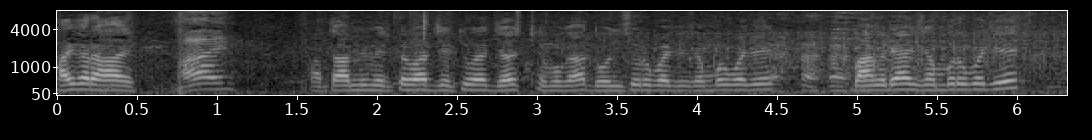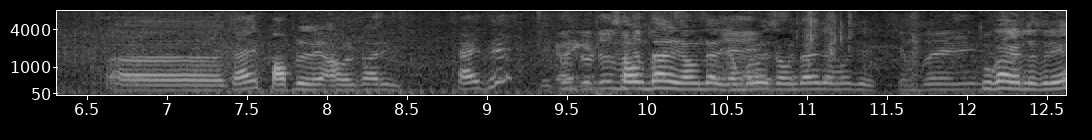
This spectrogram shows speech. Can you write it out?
हाय करा हाय. हाय. आता आम्ही मिरकरवाड जेटीवर जस्ट हे बघा दोनशे रुपयाचे शंभर रुपयाचे बांगड्या आणि शंभर रुपयाचे काय? पापले सॉरी. काय ते? सौंदाळे सौंदाळे शंभर रुपये सौंदाळे शंभर रुपये. शंभर तू काय घेतलं रे?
